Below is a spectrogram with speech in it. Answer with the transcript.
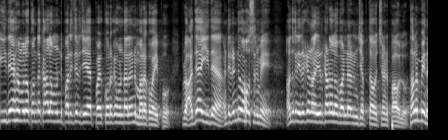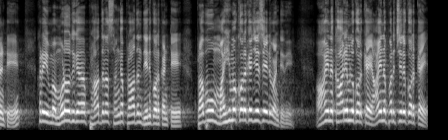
ఈ దేహంలో కొంతకాలం ఉండి పరిచయం చేయ కొరక ఉండాలని మరొక వైపు. ఇప్పుడు అదే ఇదే అంటే రెండు అవసరమే. అందుకని ఇరకడ ఇరకాడంలో పడ్డానని చెప్తా వచ్చినాడు పావులు. తలంపేందంటే ఇక్కడ మూడవదిగా ప్రార్థన సంఘ ప్రార్థన దేని కొరకంటే ప్రభువు మహిమ కొరకే చేసేటువంటిది. ఆయన కార్యముల కొరకై ఆయన పరిచర్య కొరకై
